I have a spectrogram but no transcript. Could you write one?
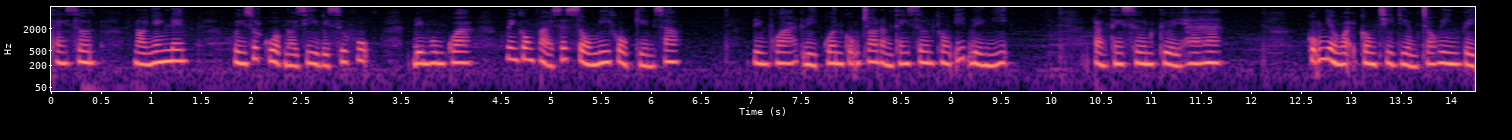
Thanh Sơn, Nói nhanh lên. Huynh rốt cuộc nói gì với sư phụ? Đêm hôm qua, Huynh không phải rất sầu mi khổ kiếm sao? Đêm qua, Lý Quân cũng cho đằng Thanh Sơn không ít đề nghị. Đằng Thanh Sơn cười ha ha. Cũng nhờ ngoại công chỉ điểm cho Huynh về,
